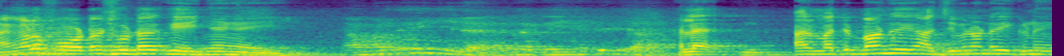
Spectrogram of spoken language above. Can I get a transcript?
ഞങ്ങൾ ഫോട്ടോഷൂട്ടൊക്കെ കഴിഞ്ഞായി അല്ല മറ്റേ ബാണ്ട് അജിബനാണ് കഴിക്കണേ.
